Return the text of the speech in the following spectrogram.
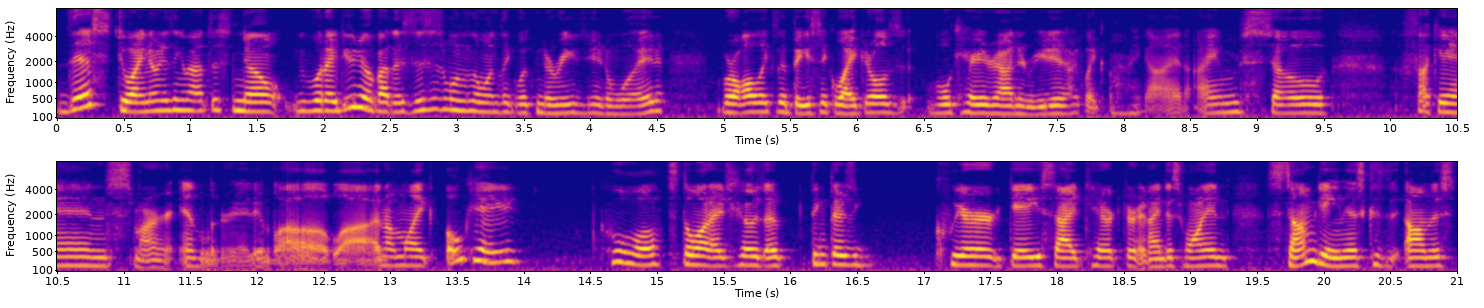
This, do I know anything about this? No. What I do know about this, this is one of the ones like with Norwegian Wood, where all like the basic white girls will carry it around and read it. I'm like, oh my god, I'm so fucking smart and literate and blah blah blah. And I'm like, okay, cool. It's the one I chose. I think there's a queer gay side character and I just wanted some gayness because um, this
